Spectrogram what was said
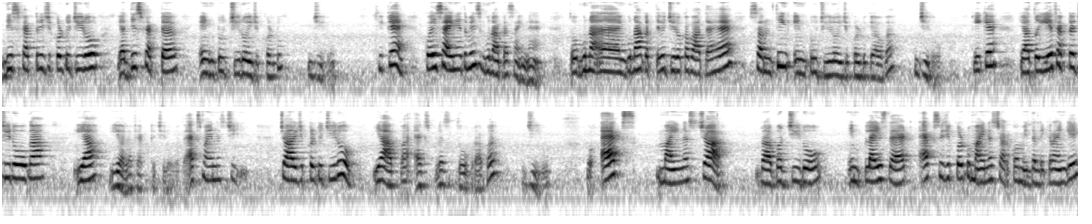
this factor is equal to zero या this factor into zero is equal to zero ठीक है? कोई साइन है तो मीन्स गुना का साइन है। तो गुना गुना करते हुए ज़ीरो कब आता है? Something into zero is equal to क्या होगा? ज़ीरो ठीक है? या तो ये फैक्टर ज़ीरो होगा, या ये वाला फैक्टर ज़ीरो होगा। एक्स माइनस चार इक्वल टू ज़ीरो, या आपका एक्स प्लस दो बराबर ज़ीरो। तो एक्स माइनस चार बराबर zero implies that x equal to minus चार को हम इधर लेकर आएँगे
